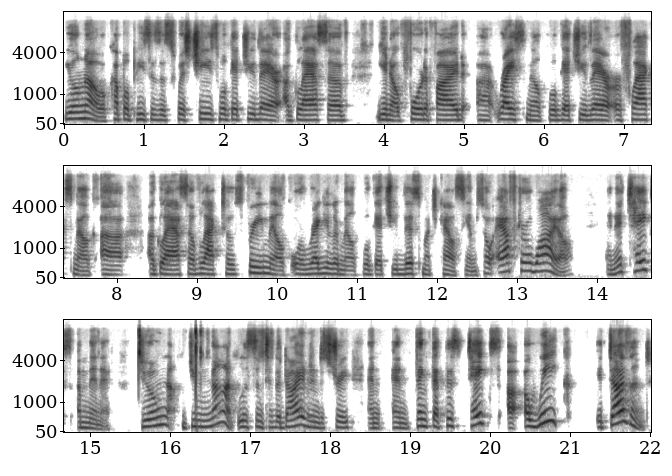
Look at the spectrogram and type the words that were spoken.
You'll know a couple pieces of Swiss cheese will get you there. A glass of, you know, fortified uh, rice milk will get you there, or flax milk. Uh, a glass of lactose-free milk or regular milk will get you this much calcium. So after a while, and it takes a minute, do not do not listen to the diet industry and and think that this takes a, a, week it doesn't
